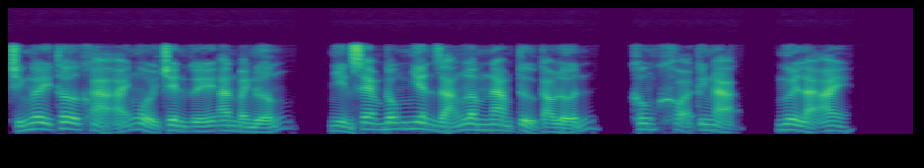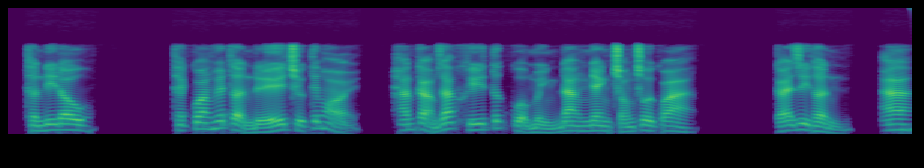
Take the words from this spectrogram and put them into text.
chính ngây thơ khả ái ngồi trên ghế ăn bánh nướng, nhìn xem đông nhiên dáng lâm nam tử cao lớn, không khỏi kinh ngạc, ngươi là ai? Thần đi đâu? Thạch quang huyết tần đế trực tiếp hỏi, hắn cảm giác khí tức của mình đang nhanh chóng trôi qua. Cái gì thần? A,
